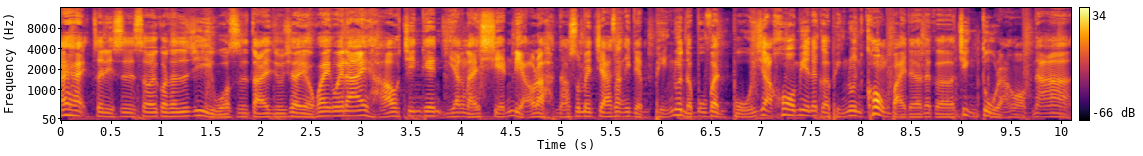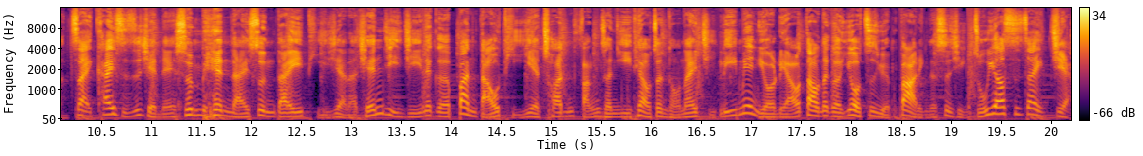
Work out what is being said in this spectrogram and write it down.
嗨嗨，这里是社会观察日记，我是大家校友，欢迎回来。好，今天一样来闲聊了，那顺便加上一点评论的部分，补一下后面那个评论空白的那个进度然后，那在开始之前呢，顺便来顺带一提一下了。前几集那个半导体业穿防尘衣跳正头那一集，里面有聊到那个幼稚园霸凌的事情，主要是在讲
